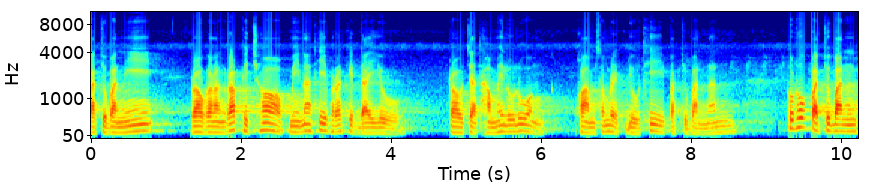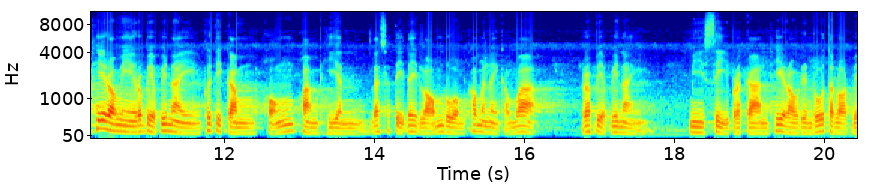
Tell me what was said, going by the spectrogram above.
ปัจจุบันนี้เรากำลังรับผิดชอบมีหน้าที่ภารกิจใดอยู่ เราจะทำให้รู้ล่วง ความสำเร็จอยู่ที่ปัจจุบันนั้น ทุกๆ ปัจจุบันที่เรามีระเบียบวินัยพฤติกรรมของความเพียรและสติได้หลอมรวมเข้ามาในคำว่า ระเบียบวินัย มี 4 ประการที่เราเรียนรู้ตลอดเว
